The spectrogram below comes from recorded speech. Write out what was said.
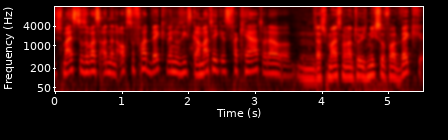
schmeißt du sowas dann auch sofort weg, wenn du siehst, Grammatik ist verkehrt oder? Hm, das schmeißt man natürlich nicht sofort weg. Äh,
